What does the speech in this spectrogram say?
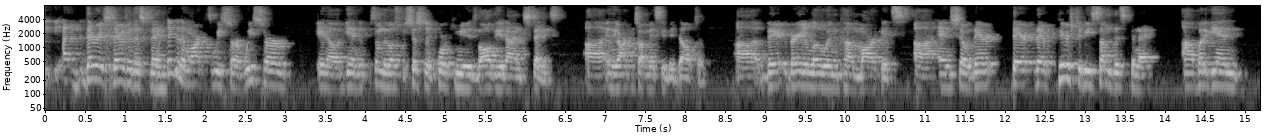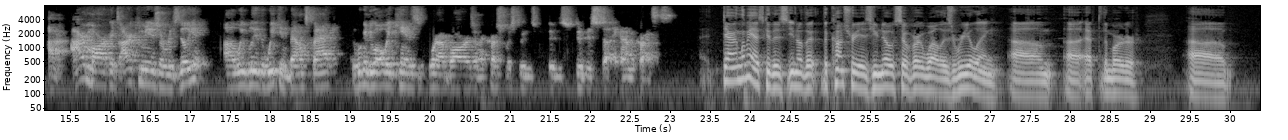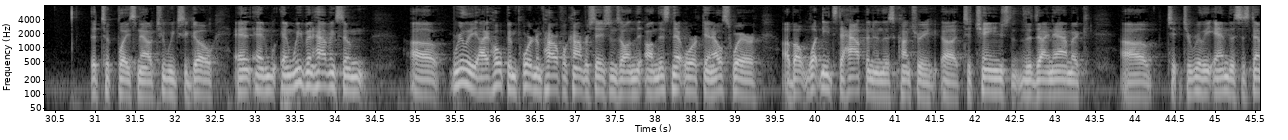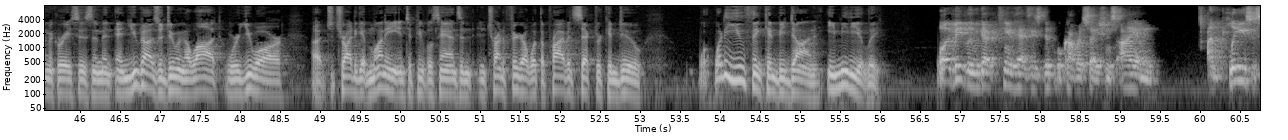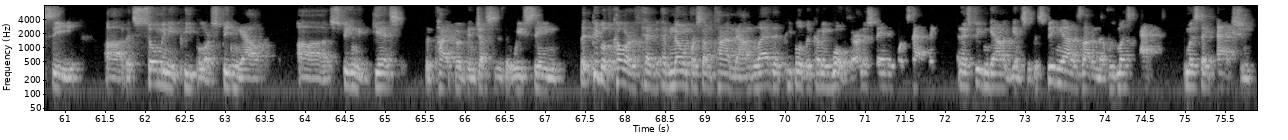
there is there's a disconnect. Think of the markets we serve. We serve, you know, again, some of the most persistently poor communities of all the United States uh, in the Arkansas, Mississippi Delta. Uh, very, very low income markets, uh, and so there, there, there appears to be some disconnect. Uh, but again, our, our markets, our communities are resilient uh, we believe that we can bounce back, and we're going to do all we can to support our bars and our customers through this, through this, through this uh, economic crisis. Darrin, let me ask you this. You know, the, the country, as you know so very well, is reeling um, uh, after the murder uh, that took place now two weeks ago. And, and, and we've been having some uh, really, I hope, important and powerful conversations on, the, on this network and elsewhere about what needs to happen in this country uh, to change the dynamic uh, to, to, really end the systemic racism. And, and, you guys are doing a lot where you are uh, to try to get money into people's hands and, and, trying to figure out what the private sector can do. What, what do you think can be done immediately? Well, immediately we got to continue to have these difficult conversations. I am I'm pleased to see uh, that so many people are speaking out, uh, speaking against the type of injustices that we've seen that people of color have, have known for some time now. I'm glad that people are becoming woke. They're understanding what's happening and they're speaking out against it. But speaking out is not enough. We must act. We must take action.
